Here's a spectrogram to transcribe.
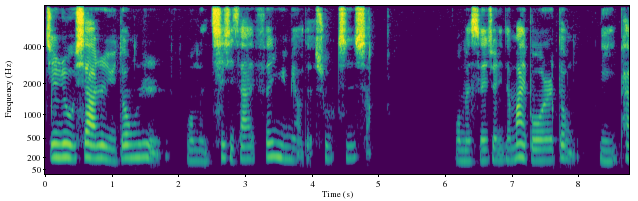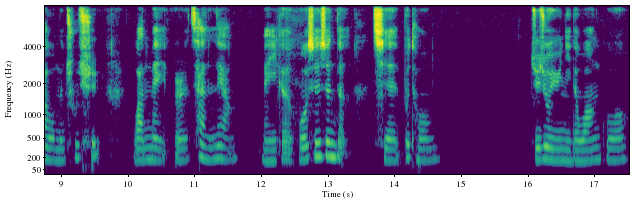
进入夏日与冬日，我们栖息在分与秒的树枝上。我们随着你的脉搏而动。你派我们出去，完美而灿亮，每一个活生生的且不同。居住于你的王国，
